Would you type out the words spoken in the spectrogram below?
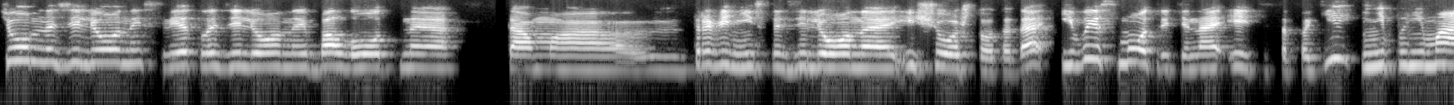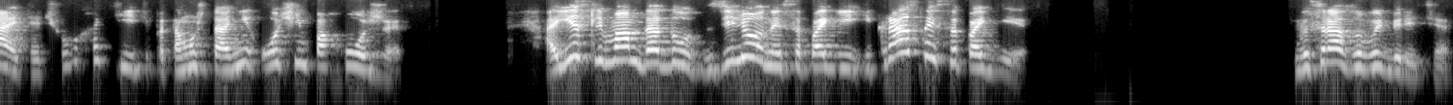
темно-зеленый, светло-зеленый, болотное, там а, травянисто-зеленое, еще что-то, да, и вы смотрите на эти сапоги и не понимаете, а что вы хотите, потому что они очень похожи. А если вам дадут зеленые сапоги и красные сапоги, вы сразу выберете,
